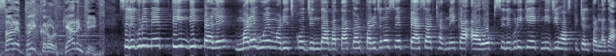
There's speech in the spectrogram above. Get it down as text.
साडे दुई करोड गॅरंटी सिलीगुड़ी में तीन दिन पहले मरे हुए मरीज को जिंदा बताकर परिजनों से पैसा ठगने का आरोप सिलीगुड़ी के एक निजी हॉस्पिटल पर लगा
